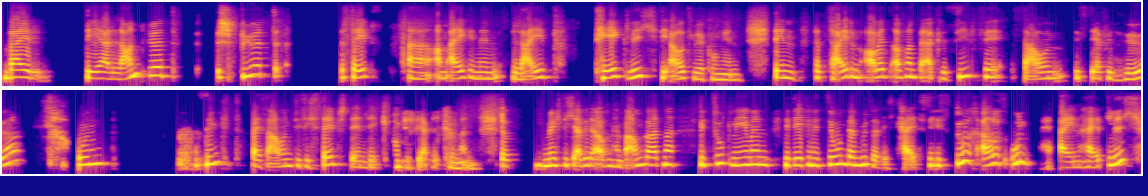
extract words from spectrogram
Weil der Landwirt spürt selbst äh, am eigenen Leib täglich die Auswirkungen. Denn der Zeit- und Arbeitsaufwand bei aggressiven Sauen ist sehr viel höher und sinkt bei Sauen, die sich selbstständig um die Ferkel kümmern. Da möchte ich auch wieder auf den Herrn Baumgartner Bezug nehmen, die Definition der Mütterlichkeit. Sie ist durchaus uneinheitlich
